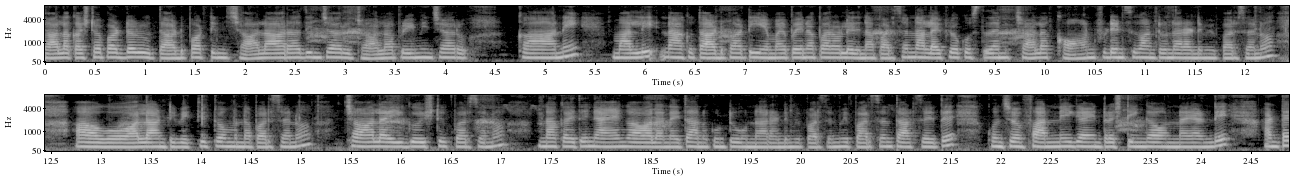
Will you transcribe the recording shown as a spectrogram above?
చాలా కష్టపడ్డారు. థర్డ్ పార్టీని చాలా ఆరాధించారు. చాలా ప్రేమించారు. కానీ మళ్ళీ నాకు థర్డ్ పార్టీ ఏమైపోయినా పర్వాలేదు. నా పర్సన్ నా లైఫ్లోకి వస్తుందని చాలా కాన్ఫిడెన్స్గా అంటున్నారండి మీ పర్సను. అలాంటి వ్యక్తిత్వం ఉన్న పర్సను చాలా ఈగోయిస్టిక్ పర్సను. నాకైతే న్యాయం కావాలని అయితే అనుకుంటూ ఉన్నారండి మీ పర్సన్. మీ పర్సన్ థాట్స్ అయితే కొంచెం ఫన్నీగా ఇంట్రెస్టింగ్గా ఉన్నాయండి. అంటే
